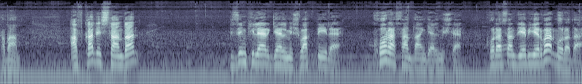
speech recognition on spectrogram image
Tamam. Afganistan'dan bizimkiler gelmiş vaktiyle. Korasan'dan gelmişler. Korasan diye bir yer var mı orada?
